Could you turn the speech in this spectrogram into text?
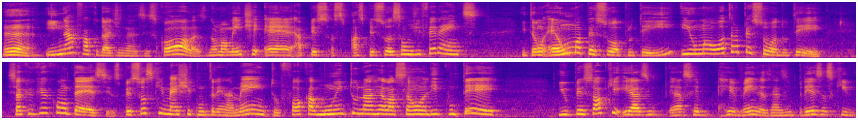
É. E na faculdade, nas escolas, normalmente é a, as pessoas são diferentes. Então é uma pessoa para o TI e uma outra pessoa do TI. Só que o que acontece? As pessoas que mexem com treinamento focam muito na relação ali com o TE. E o pessoal que. E as, as revendas, né, as empresas que,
